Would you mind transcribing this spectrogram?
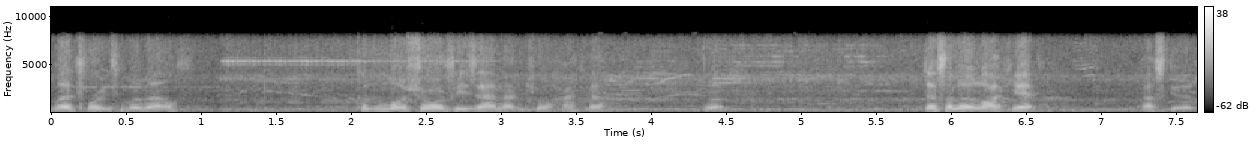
My throat's in my mouth. Because I'm not sure if he's an actual hacker. But doesn't look like it. That's good.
